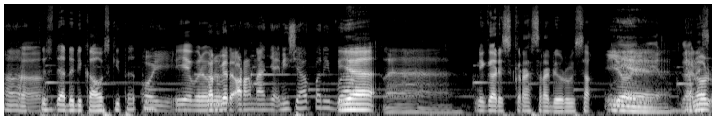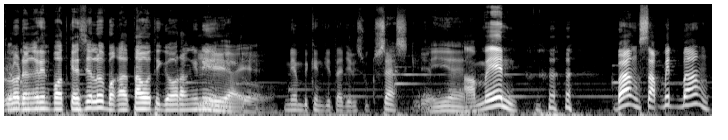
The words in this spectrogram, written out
Heeh. terus ada di kaos kita Oh tuh. iya. Iya, Ntar benar-benar. biar orang nanya ini siapa nih bang? Iya. Nah. Ini garis keras radio rusak. Iya, iya. Nah, Garis Lo, lo dengerin podcastnya lo bakal tahu tiga orang ini. Iya, gitu. iya. Ini yang bikin kita jadi sukses gitu. Iya. Amin. Bang, submit bang.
